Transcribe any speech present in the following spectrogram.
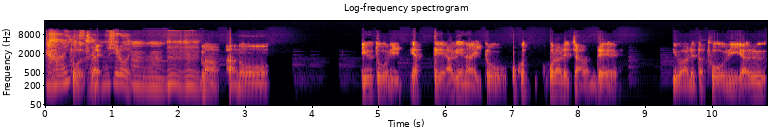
はいいいそうですね面白い、うんうん。うんうんまああの言う通りやってあげないと怒怒られちゃうんで言われた通りやる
